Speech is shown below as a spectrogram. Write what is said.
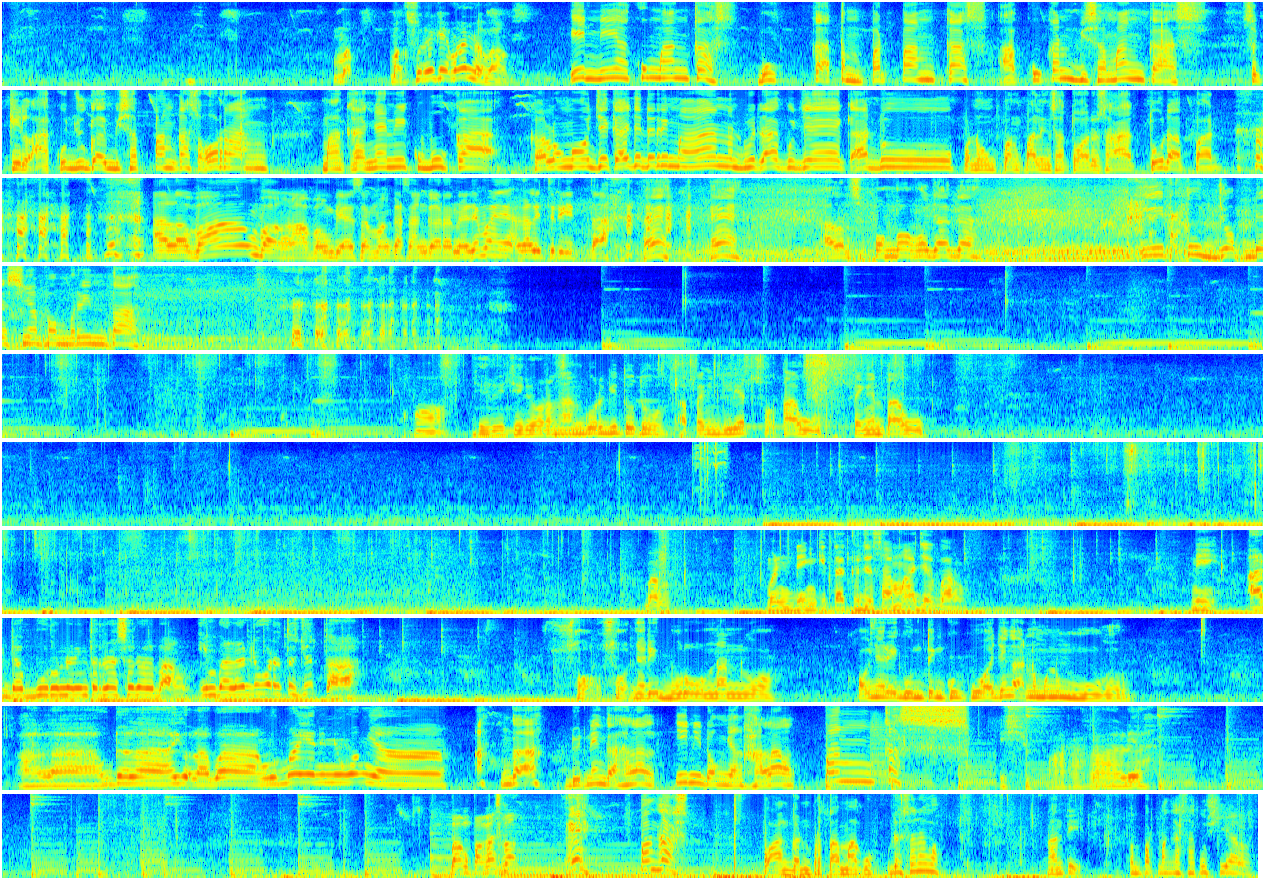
Ma- maksudnya kayak mana bang? Ini aku mangkas, buka tempat pangkas. Aku kan bisa mangkas. Skill aku juga bisa pangkas orang. Makanya nih aku buka. Kalau ngojek aja dari mana duit aku Jack? Aduh, penumpang paling satu hari satu dapat. Alah bang, bang, abang biasa mangkas anggaran aja banyak kali cerita eh, eh, alat seponggo kau jaga. Itu job desknya pemerintah. Oh, ciri-ciri orang nganggur gitu tuh. Apa yang dilihat sok tahu, pengen tahu. Bang, mending kita kerjasama aja bang. Nih, ada burunan internasional bang, imbalan 200 juta. Sok-sok nyari buronan kau. Kau nyari gunting kuku aja nggak nemu-nemu kau. Alah, udahlah, ayolah bang, lumayan ini uangnya. Ah, enggak ah, duitnya nggak halal. Ini dong yang halal, pangkas. Ih, parah kali ya. Bang, pangkas bang. Eh, pangkas. Pelanggan pertamaku. Udah sana kok. Nanti tempat pangkas aku sial.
